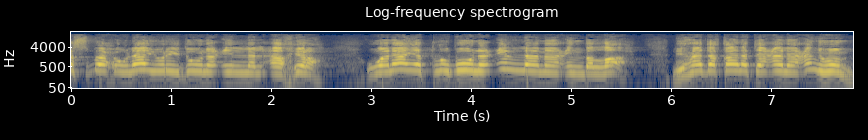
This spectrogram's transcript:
أصبحوا لا يريدون إلا الآخرة ولا يطلبون إلا ما عند الله. لهذا قال تعالى عنهم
